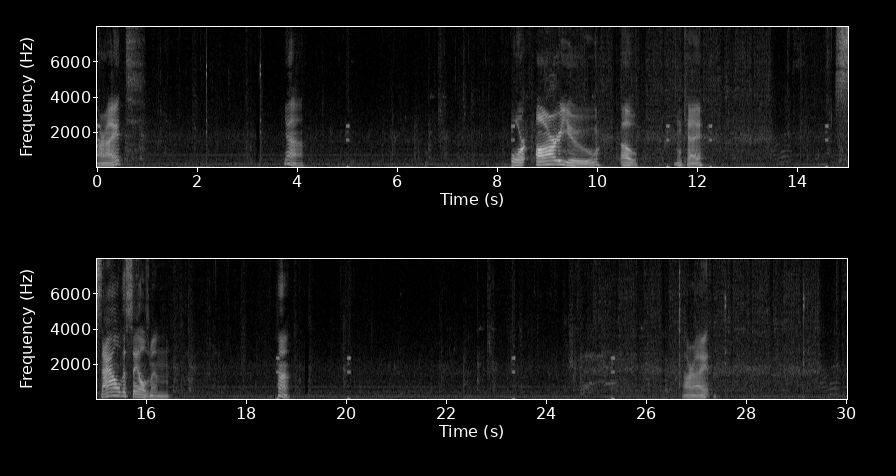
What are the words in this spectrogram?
Alright. Yeah. Or are you... Oh. Okay. Sal the salesman. Huh. Alright.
